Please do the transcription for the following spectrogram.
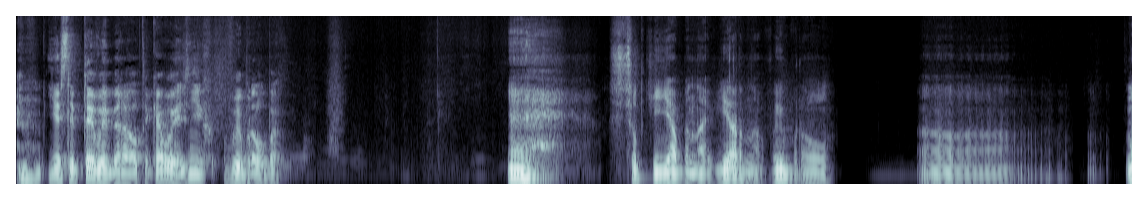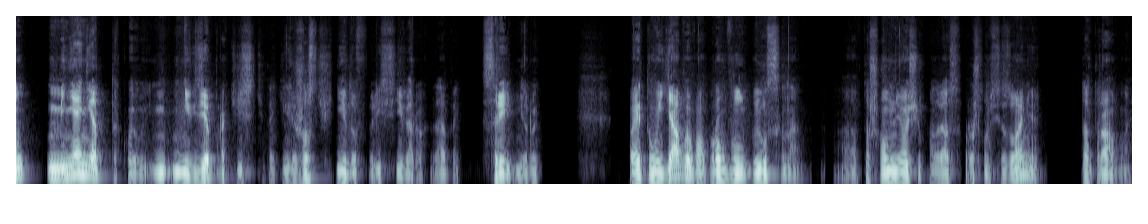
если бы ты выбирал, ты кого из них выбрал бы? все-таки я бы, наверное, выбрал... Э, ну, у меня нет такой, нигде практически таких жестких нидов в ресиверах, да, так, средней руки. Поэтому я бы попробовал Билсона, а, потому что он мне очень понравился в прошлом сезоне до травмы.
